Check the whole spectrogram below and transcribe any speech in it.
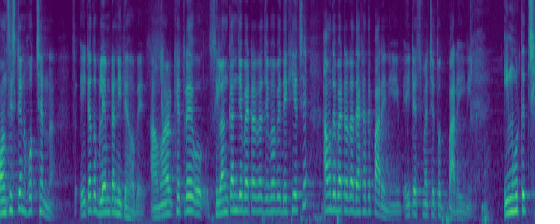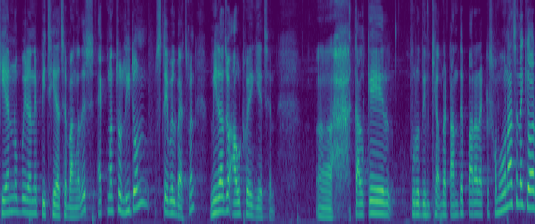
কনসিস্টেন্ট হচ্ছেন না। এইটা তো ব্লেমটা নিতে হবে। আমার ক্ষেত্রে শ্রীলঙ্কান যে ব্যাটাররা যেভাবে দেখিয়েছে, আমাদের ব্যাটাররা দেখাতে পারেনি। এই টেস্ট ম্যাচে তো পারেইনি। এই মুহূর্তে ছিয়ানব্বই রানে পিছিয়ে আছে বাংলাদেশ। একমাত্র লিটন স্টেবল ব্যাটসম্যান মিরাজও আউট হয়ে গিয়েছেন। কালকের পুরো দিন কি আমরা টানতে পারার একটা সম্ভাবনা আছে নাকি? ওর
